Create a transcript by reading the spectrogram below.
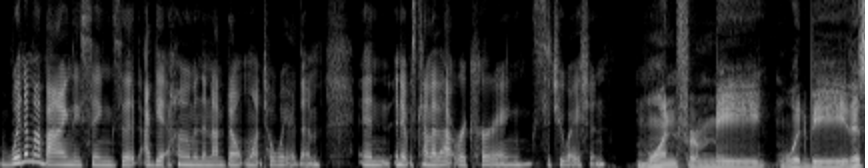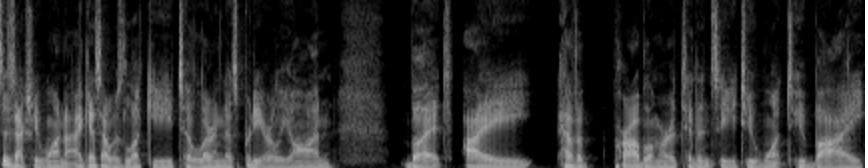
when am I buying these things that I get home and then I don't want to wear them? And and it was kind of that recurring situation. One for me would be this is actually one, I guess I was lucky to learn this pretty early on, but I have a problem or a tendency to want to buy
